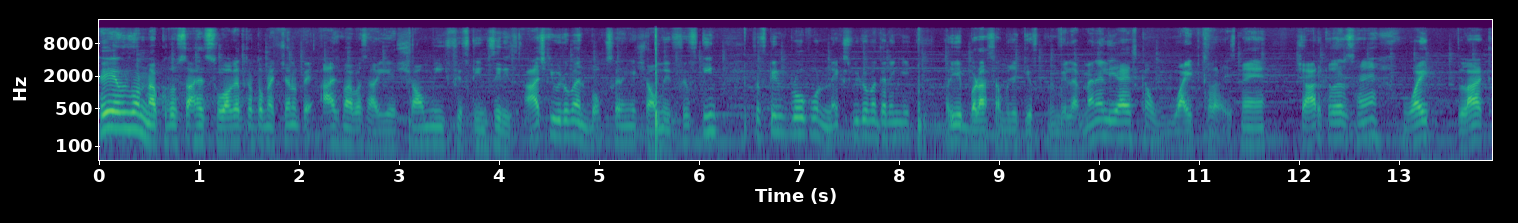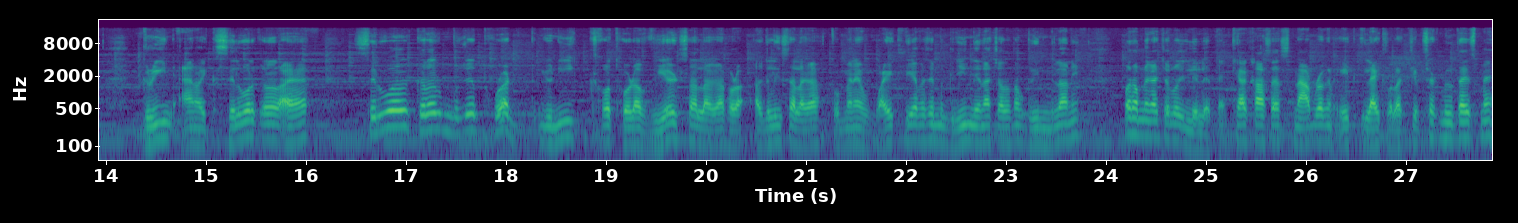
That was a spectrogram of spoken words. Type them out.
हे एवरीवन मैं आपको दोस्त साहिद स्वागत करता हूँ अपने चैनल पे। आज हमारे पास आ गई है Xiaomi 15 सीरीज़ आज की वीडियो में अनबॉक्स करेंगे Xiaomi 15 15 प्रो को नेक्स्ट वीडियो में करेंगे। और ये बड़ा सा मुझे गिफ्ट में मिला। मैंने लिया है इसका वाइट कलर इसमें चार कलर्स हैं वाइट ब्लैक ग्रीन एंड एक सिल्वर कलर आया है। सिल्वर कलर मुझे थोड़ा यूनिक और थोड़ा वियर्ड सा लगा, थोड़ा अगली सा लगा। तो मैंने वाइट लिया। वैसे मैं ग्रीन लेना चाहता था ग्रीन मिला नहीं। पर हमने कहा, चलो ले लेते हैं। क्या खास है? स्नैपड्रैगन 8 लाइट वाला चिपसेट मिलता है इसमें।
